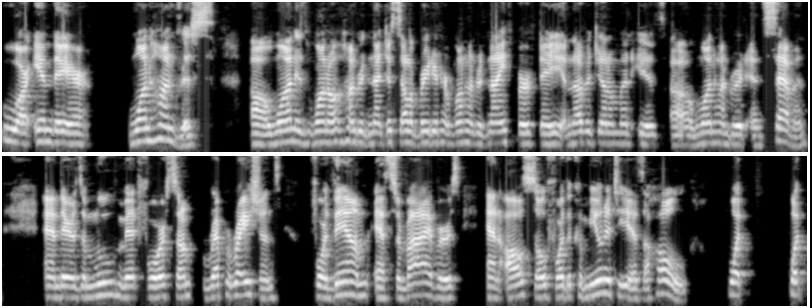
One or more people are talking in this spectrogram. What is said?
who are in their 100th. Uh, one is 100 and I just celebrated her 109th birthday. Another gentleman is uh, 107. And there's a movement for some reparations for them as survivors and also for the community as a whole. What what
